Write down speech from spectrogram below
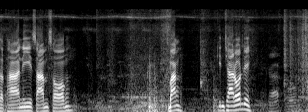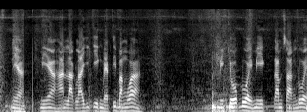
สถานีสามสองบัง กินชาร้อนดิ ครับผมเนี่ย มีอาหารหลากหลายจริงๆ แบบที่บังว่า มีโจ๊กด้วยมีตามสั่งด้วย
